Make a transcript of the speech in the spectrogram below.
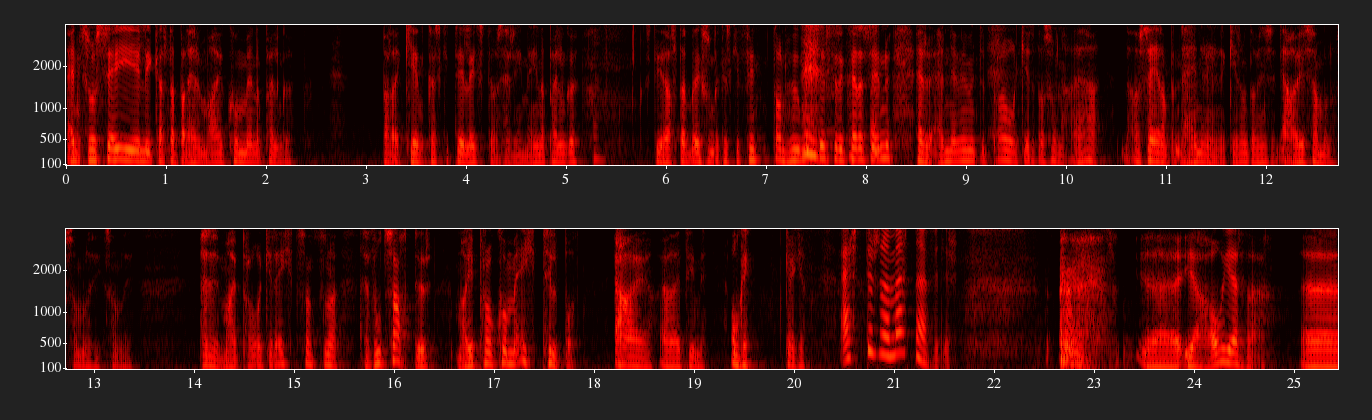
en svo segi ég líka alltaf bara, heyrðum, að ég kom með eina pælingu? Bara kem kannski til leikstjóra og segir ég meina pælingu. Stýr alltaf með svona kannski 15 hugmyndir fyrir hverja senu, herru, en ef við myndum prófa að gera þetta svona, eða, þá segir hann bara, nei, nei, nei, gerum þetta á hins já, ég er sammála, sammála því, sammála því herru, má ég prófa að gera eitt samt svona þegar þú ert sáttur, má ég prófa að koma eitt tilbóð já, já, já, ef það er tími, ok, ekki Ertu svona metnaðafullur? Uh, já, ég er það. Uh,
